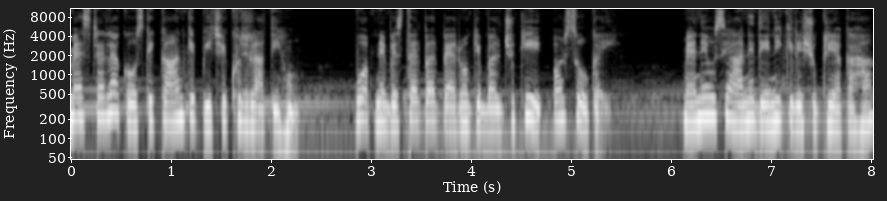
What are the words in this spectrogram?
मैं स्टेला को उसके कान के पीछे खुजलाती हूँ। वो अपने बिस्तर पर पैरों के बल झुकी और सो गई। मैंने उसे आने देने के लिए शुक्रिया कहा,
